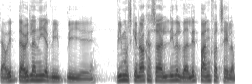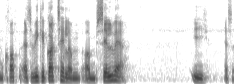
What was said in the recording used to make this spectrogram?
der er jo et, der er jo et eller andet i, at vi, vi, øh, vi måske nok har så alligevel været lidt bange for at tale om krop. Altså, vi kan godt tale om, om selvværd, i, altså,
